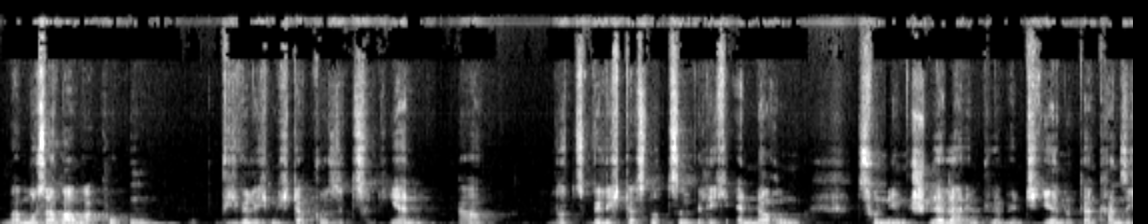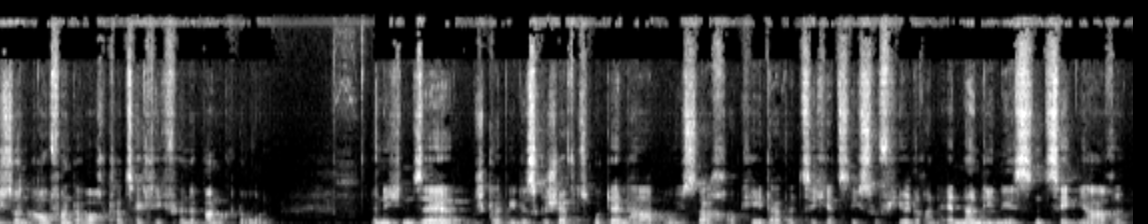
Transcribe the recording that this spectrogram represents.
man muss aber mal gucken, wie will ich mich da positionieren? Ja, will ich das nutzen? Will ich Änderungen zunehmend schneller implementieren? Und dann kann sich so ein Aufwand aber auch tatsächlich für eine Bank lohnen. Wenn ich ein sehr stabiles Geschäftsmodell habe, wo ich sage, okay, da wird sich jetzt nicht so viel dran ändern die nächsten zehn Jahre,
